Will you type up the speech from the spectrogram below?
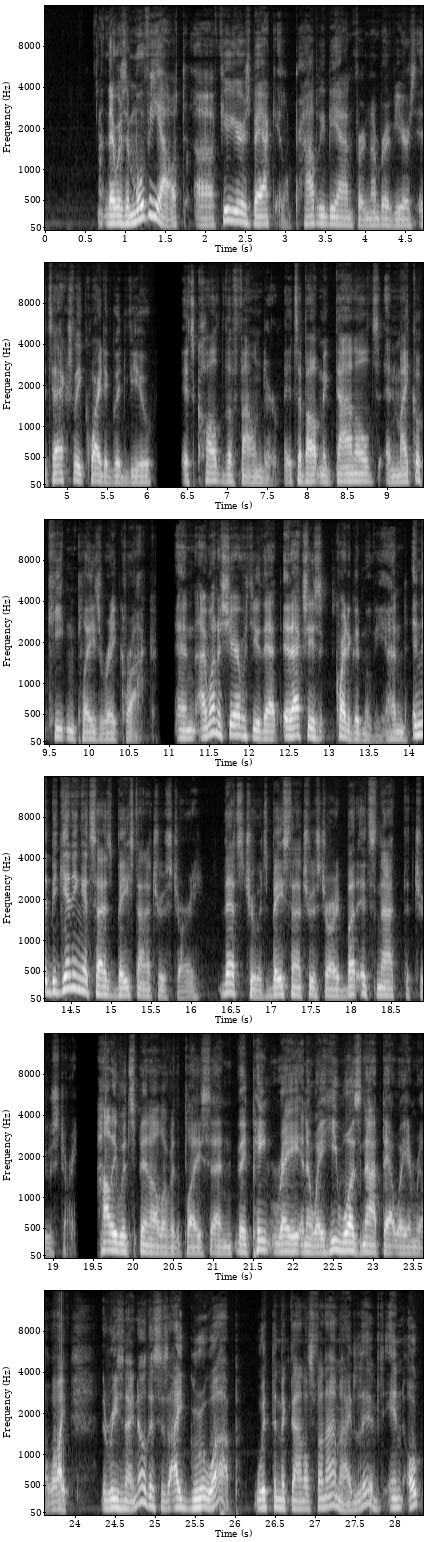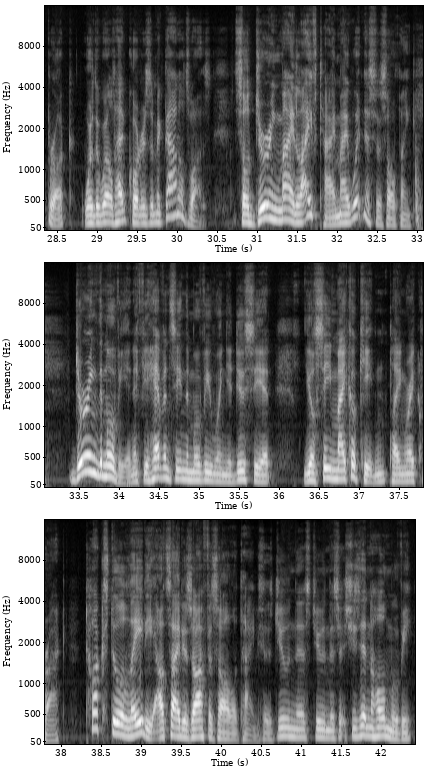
There was a movie out uh, a few years back. It'll probably be on for a number of years. It's actually quite a good view. It's called The Founder. It's about McDonald's, and Michael Keaton plays Ray Kroc. And I want to share with you that it actually is quite a good movie. And in the beginning, it says based on a true story. That's true. It's based on a true story, but it's not the true story. Hollywood spin all over the place, and they paint Ray in a way he was not that way in real life. The reason I know this is I grew up with the McDonald's phenomenon. I lived in Oak Brook, where the world headquarters of McDonald's was. So during my lifetime, I witnessed this whole thing. During the movie, and if you haven't seen the movie, when you do see it, you'll see Michael Keaton playing Ray Kroc talks to a lady outside his office all the time. He says, June this, June this. She's in the whole movie.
